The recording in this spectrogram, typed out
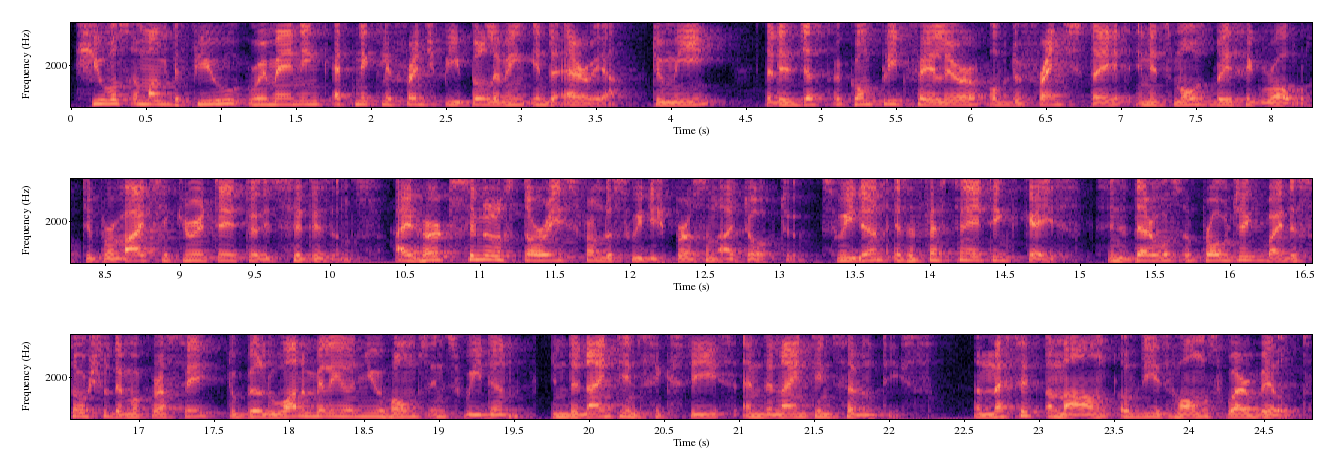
She was among the few remaining ethnically French people living in the area. To me, that is just a complete failure of the French state in its most basic role, to provide security to its citizens. I heard similar stories from the Swedish person I talked to. Sweden is a fascinating case, since there was a project by the Social Democracy to build 1 million new homes in Sweden in the 1960s and the 1970s. A massive amount of these homes were built,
